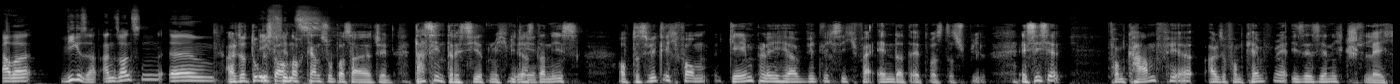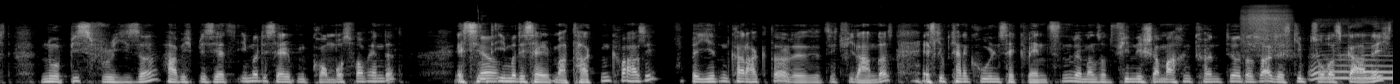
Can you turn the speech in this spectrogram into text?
Aber wie gesagt, ansonsten. Ähm, also du bist auch noch kein Super Saiyajin. Das interessiert mich, wie nee. das dann ist. Ob das wirklich vom Gameplay her wirklich sich verändert, etwas, das Spiel. Es ist ja vom Kampf her, also vom Kämpfen her, ist es ja nicht schlecht. Nur bis Freezer habe ich bis jetzt immer dieselben Kombos verwendet. Es sind ja. immer dieselben Attacken quasi bei jedem Charakter, das ist jetzt nicht viel anders. Es gibt keine coolen Sequenzen, wenn man so einen Finisher machen könnte oder so. Also es gibt sowas äh, gar nicht.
